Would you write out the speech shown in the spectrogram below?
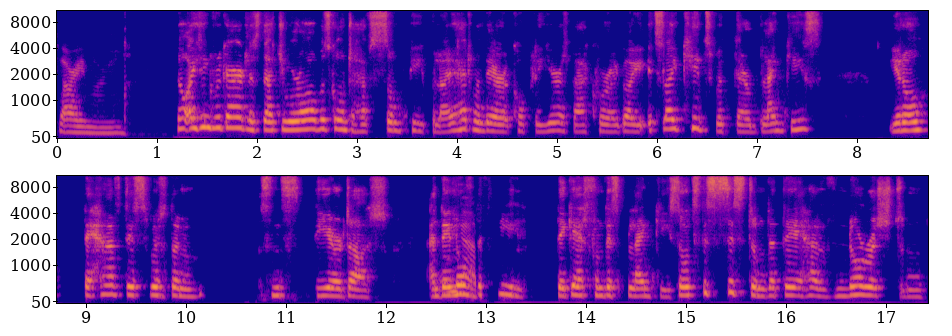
Sorry, Maria. No, I think regardless that you were always going to have some people. I had one there a couple of years back where I got it's like kids with their blankies, you know, they have this with them since the year dot, and they oh, love the feel they get from this blankie. So it's this system that they have nourished and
